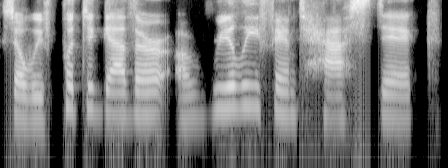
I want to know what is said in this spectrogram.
So, we've put together a really fantastic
